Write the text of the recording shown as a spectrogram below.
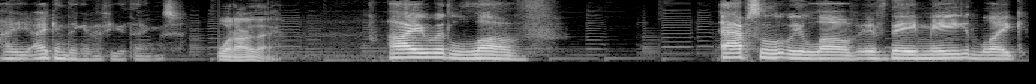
I I can think of a few things. What are they? I would love, absolutely love, if they made like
